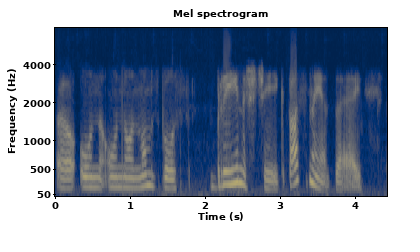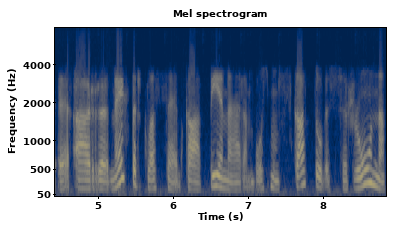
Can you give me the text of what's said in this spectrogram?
Uh, un, un, un mums būs brīnišķīgi pasniedzēji eh, ar meistarklasēm, kā piemēram būs mums skatuves runa,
